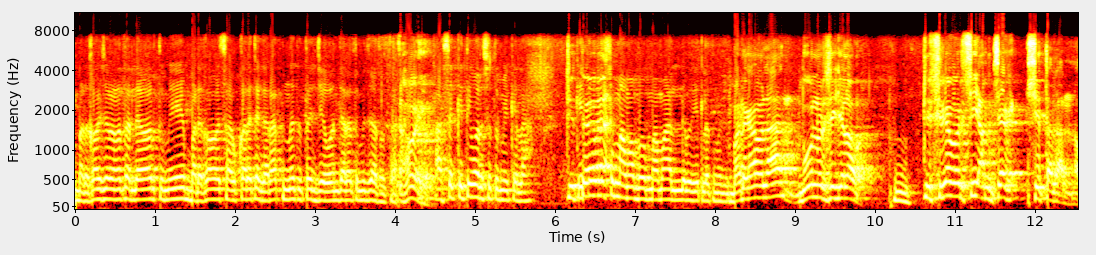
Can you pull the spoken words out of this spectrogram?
भडगावच्या रानात आल्यावर तुम्ही भडगाव सावकाराच्या घरात न तिथं जेवण द्यायला तुम्ही जात होता. असं किती वर्ष तुम्ही केला? किती वर्ष मामा मामा आलेलं बघितलं तुम्ही? भडगावला दोन वर्ष गेलो. तिसऱ्या वर्षी आमच्या शेताला आणलो.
